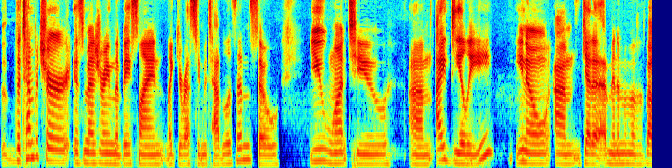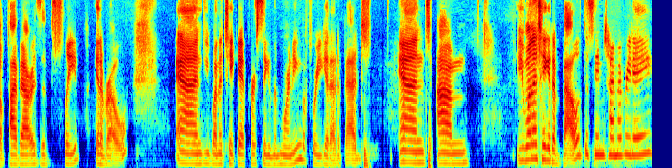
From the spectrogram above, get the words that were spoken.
the temperature is measuring the baseline, like your resting metabolism. So you want to um, ideally, you know, um, get a, a, minimum of about five hours of sleep in a row. And you want to take it first thing in the morning before you get out of bed. And um, you want to take it about the same time every day,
